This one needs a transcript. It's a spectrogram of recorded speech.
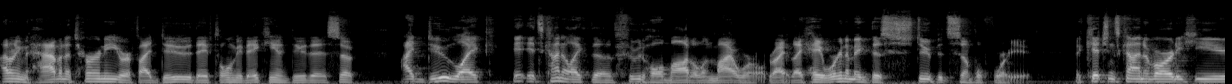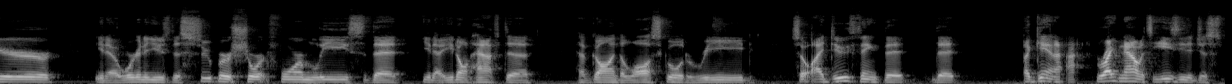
I don't even have an attorney, or if I do, they've told me they can't do this. So I do like it, it's kind of like the food hall model in my world, right? Like, hey, we're gonna make this stupid simple for you. The kitchen's kind of already here. You know, we're gonna use this super short form lease that you know you don't have to have gone to law school to read. So I do think that that again, I, right now it's easy to just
